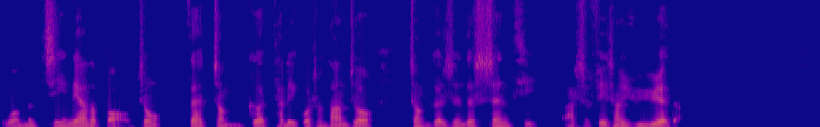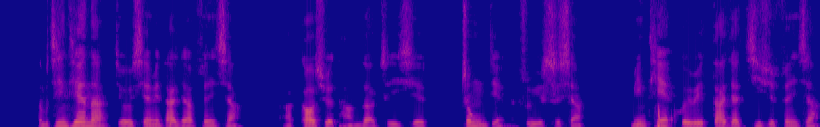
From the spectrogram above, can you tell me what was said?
我们尽量的保证在整个调理过程当中，整个人的身体啊是非常愉悦的。那么今天呢，就先为大家分享啊高血糖的这一些重点的注意事项。明天会为大家继续分享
